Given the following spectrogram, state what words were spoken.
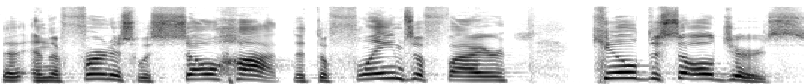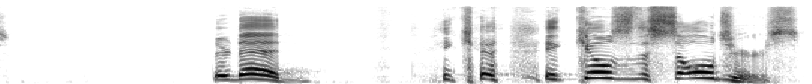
that, and the furnace was so hot that the flames of fire killed the soldiers. They're dead. It kills the soldiers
